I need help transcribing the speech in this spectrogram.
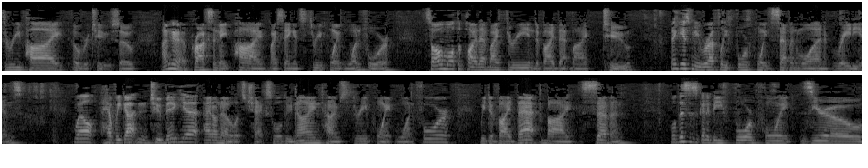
3 pi over 2. So I'm going to approximate pi by saying it's 3.14. So I'll multiply that by 3 and divide that by 2. That gives me roughly 4.71 radians. Well, have we gotten too big yet? I don't know. Let's check. So we'll do 9 times 3.14. We divide that by 7. Well, this is going to be 4.04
